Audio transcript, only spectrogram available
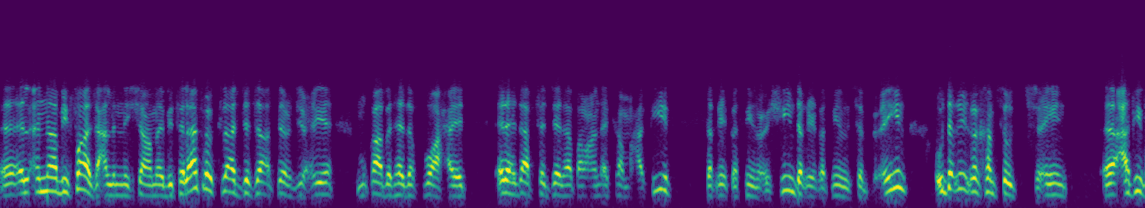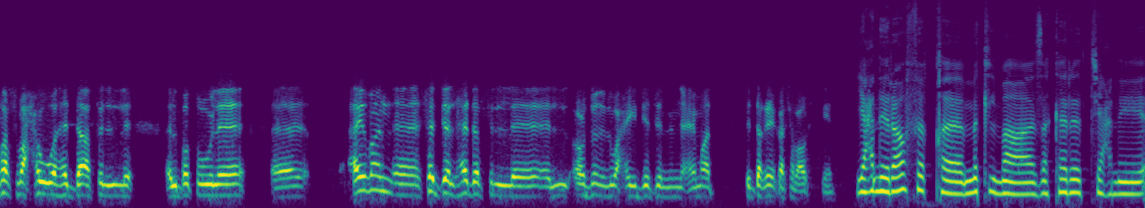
العنابي فاز على النشامة بثلاث ركلات جزاء ترجيحية مقابل هدف واحد. الأهداف سجلها طبعا أكرم عفيف دقيقة 22 دقيقة 72 ودقيقة 95 عفيف أصبح هو هداف البطولة. أيضا سجل هدف الأردن الوحيد يزن النعيمات في الدقيقة 67 يعني رافق مثل ما ذكرت يعني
